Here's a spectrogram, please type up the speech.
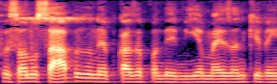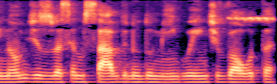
Foi só no sábado, né, por causa da pandemia, mas ano que vem, em nome de Jesus, vai ser no sábado e no domingo, e a gente volta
